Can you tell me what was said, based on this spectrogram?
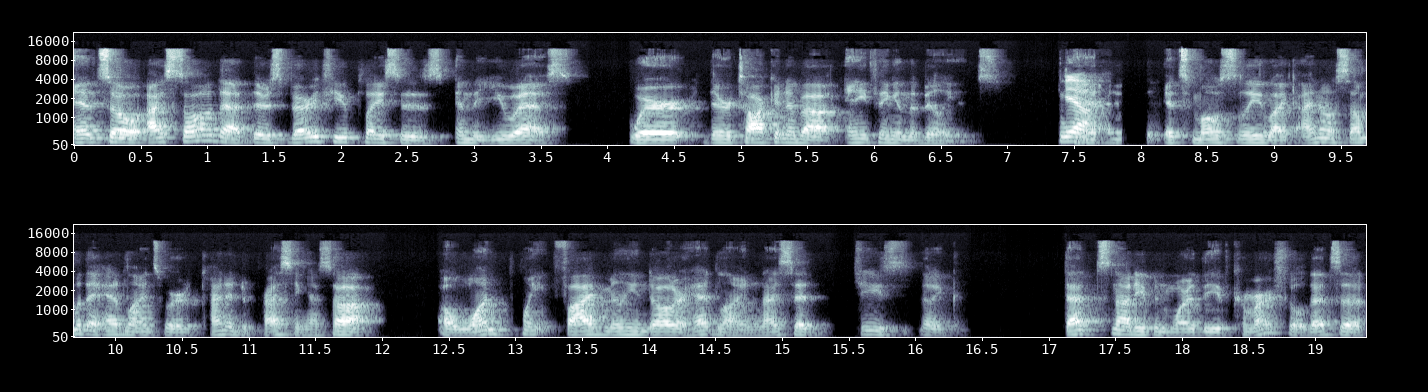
And so I saw that there's very few places in the US where they're talking about anything in the billions. Yeah. And it's mostly like I know some of the headlines were kind of depressing. I saw a $1.5 million headline and I said, geez, like that's not even worthy of commercial. That's a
